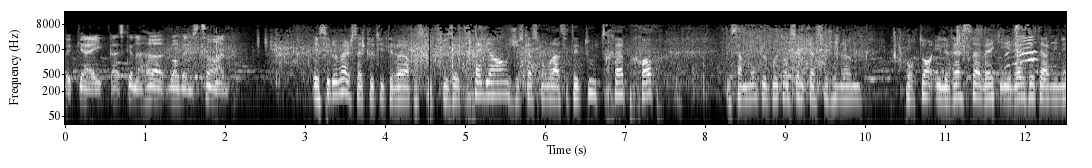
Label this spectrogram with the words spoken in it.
the gate. That's going to hurt Robin's time. Et c'est dommage cette petite erreur parce qu'il faisait très bien jusqu'à ce moment-là. C'était tout très propre et ça montre le potentiel qu'a ce jeune homme. Pourtant, il reste avec, il reste déterminé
